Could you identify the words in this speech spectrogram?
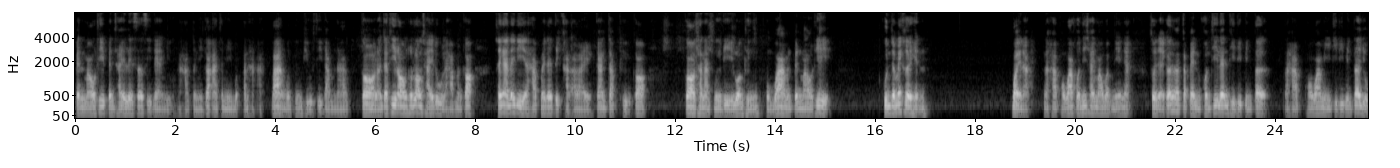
เป็นเมาส์ที่เป็นใช้เลเซอร์สีแดงอยู่นะครับ ตัวนี้ก็อาจจะมีปัญหาบ้างบนพื้นผิวสีดำนะครับ ก็หลังจากที่ลองทดลองใช้ดูนะครับ มันก็ใช้งานได้ดีนะครับ ไม่ได้ติดขัดอะไร การจับถือก็ ก็ถนัดมือดีรวมถึงผมว่ามันเป็นเมาส์ที่ คุณจะไม่เคยเห็นบ่อยนักนะครับ เพราะว่าคนที่ใช้เมาส์แบบนี้เนี่ย ส่วนใหญ่ก็จะเป็นคนที่เล่น 3D printer นะครับ เพราะว่ามี 3D printer อยู่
